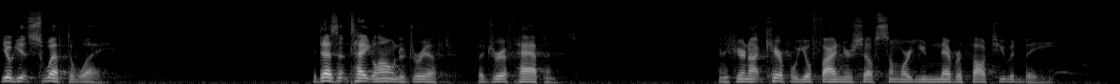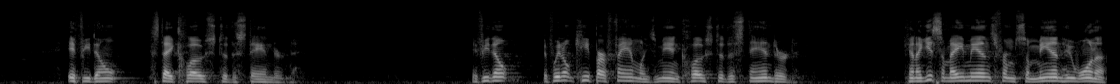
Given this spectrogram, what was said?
you'll get swept away. It doesn't take long to drift, but drift happens. And if you're not careful, you'll find yourself somewhere you never thought you would be if you don't stay close to the standard. If you don't if we don't keep our families men close to the standard. Can I get some amens from some men who want to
